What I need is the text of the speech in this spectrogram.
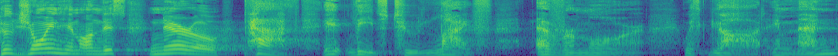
who join him on this narrow path. It leads to life evermore with God. Amen.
